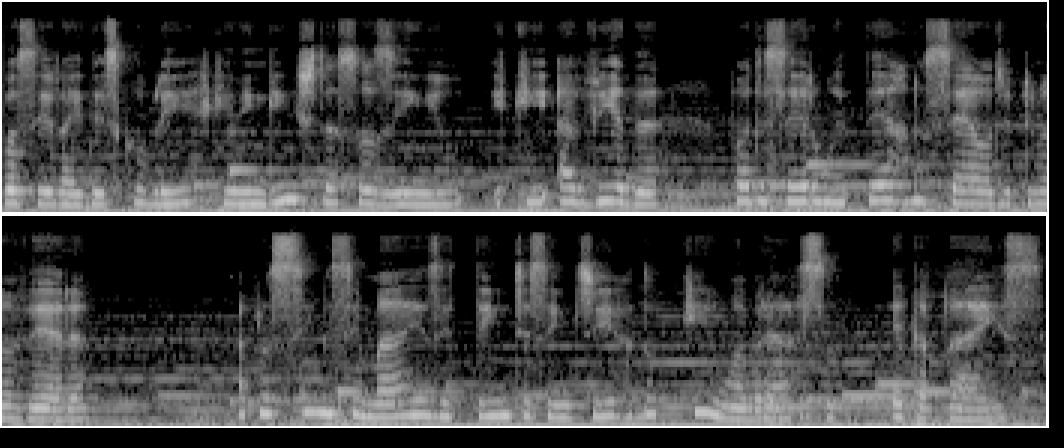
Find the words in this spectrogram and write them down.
você vai descobrir que ninguém está sozinho e que a vida pode ser um eterno céu de primavera. Aproxime-se mais e tente sentir do que um abraço é capaz.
